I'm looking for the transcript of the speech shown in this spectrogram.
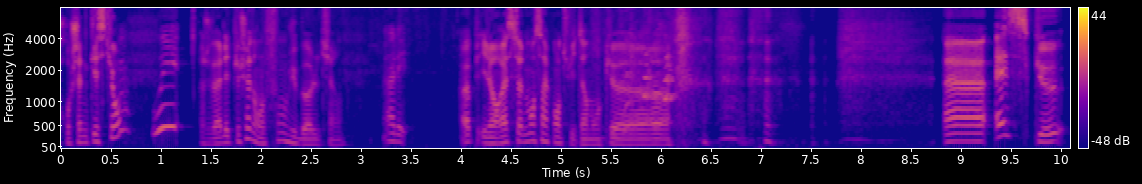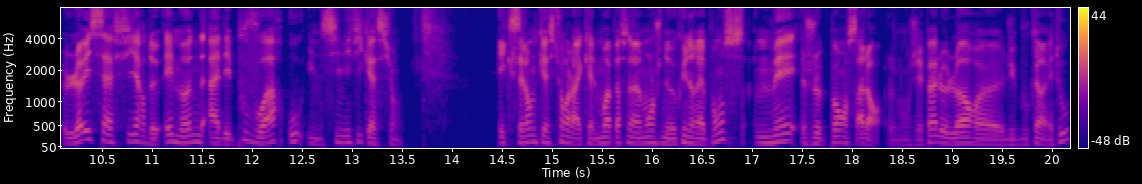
Prochaine question. Oui. Je vais aller piocher dans le fond du bol, tiens. Allez. Hop, il en reste seulement 58, hein, donc. Euh... Euh, Est-ce que l'œil saphir de Aemond a des pouvoirs ou une signification? Excellente question à laquelle moi personnellement je n'ai aucune réponse, mais je pense, alors donc j'ai pas le lore euh, du bouquin et tout,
